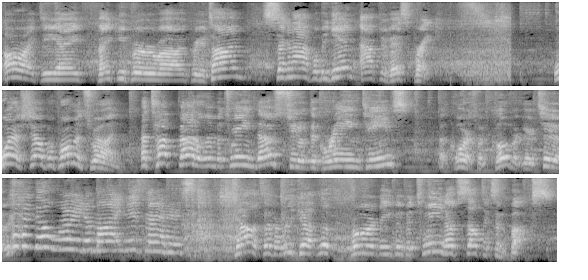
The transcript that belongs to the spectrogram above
All right, DA. Thank you for uh, for your time. Second half will begin after this break. What a show performance run! A tough battle in between those two of the green teams. Of course, with Clover gear too. Don't worry, to mine his matters. Now let's have a recap look for the between of Celtics and Bucks.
